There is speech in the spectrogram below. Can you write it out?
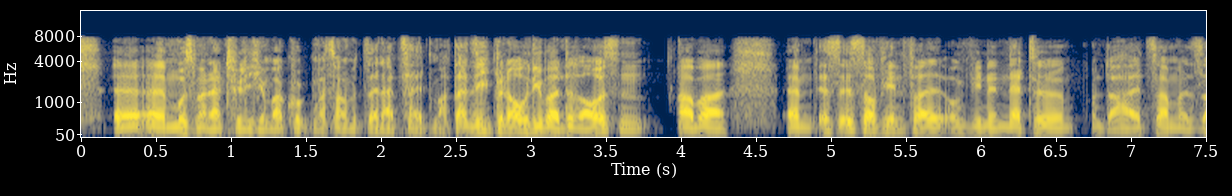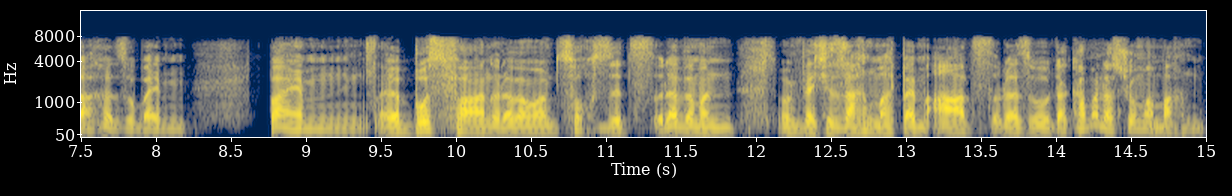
äh, äh, muss man natürlich immer gucken, was man mit seiner Zeit macht. Also ich bin auch lieber draußen, aber ähm, es ist auf jeden Fall irgendwie eine nette, unterhaltsame Sache, so beim beim äh, Busfahren oder wenn man im Zug sitzt oder wenn man irgendwelche Sachen macht beim Arzt oder so, da kann man das schon mal machen.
